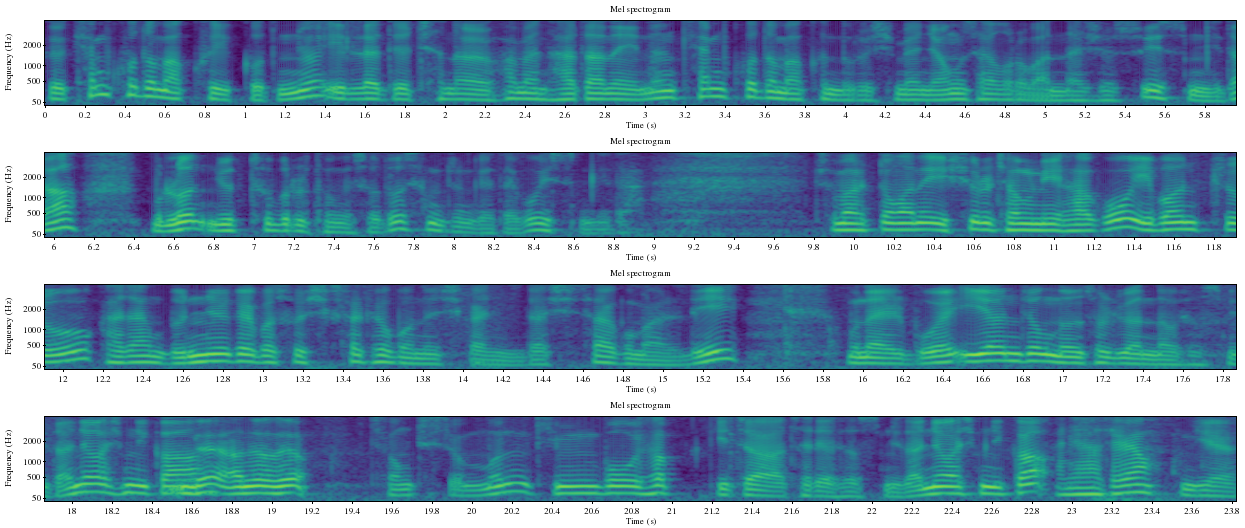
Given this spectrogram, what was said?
그 캠코더 마크 있거든요. 일라디오 채널 화면 하단에 있는 캠코더 마크 누르시면 영상으로 만나실 수 있습니다. 물론 유튜브를 통해서도 생중계되고 있습니다. 주말 동안의 이슈를 정리하고 이번 주 가장 눈여겨볼 소식 살펴보는 시간입니다. 시사구말리 문화일보의 이현정 논설위원 나오셨습니다. 안녕하십니까? 네, 안녕하세요. 정치 전문 김보협 기자 자리하셨습니다. 안녕하십니까? 안녕하세요. 예.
